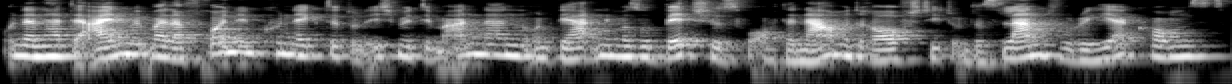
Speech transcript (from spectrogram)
Und dann hat der eine mit meiner Freundin connected und ich mit dem anderen. Und wir hatten immer so Badges, wo auch der Name draufsteht und das Land, wo du herkommst.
